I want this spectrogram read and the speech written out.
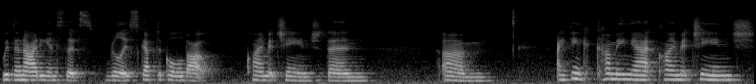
with an audience that's really skeptical about climate change, then um, I think coming at climate change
